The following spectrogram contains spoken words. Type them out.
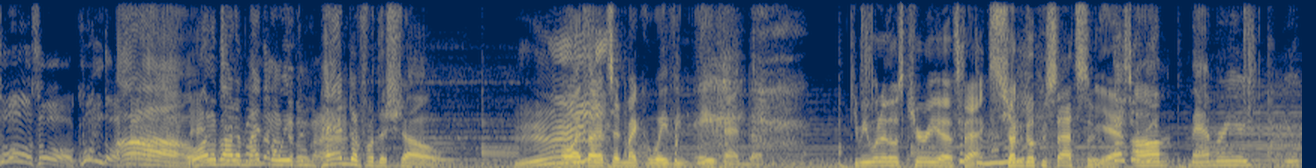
Oh, what about a microwaving panda for the show? Oh, I thought it said microwaving a panda. Give me one of those Curia effects. Shungoku Satsu. Yeah, um, Mamori. are you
